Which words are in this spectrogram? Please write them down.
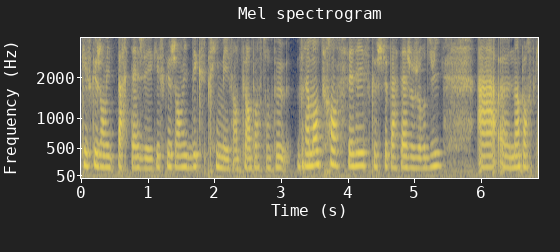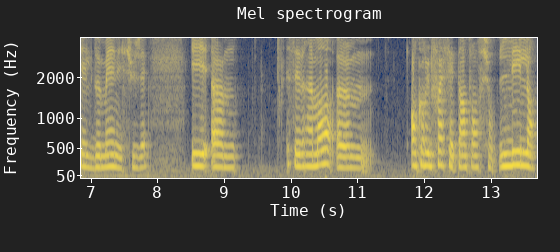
Qu'est-ce que j'ai envie de partager? Qu'est-ce que j'ai envie d'exprimer? Enfin peu importe, on peut vraiment transférer ce que je te partage aujourd'hui à n'importe quel domaine et sujet. Et c'est vraiment encore une fois cette intention, l'élan,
